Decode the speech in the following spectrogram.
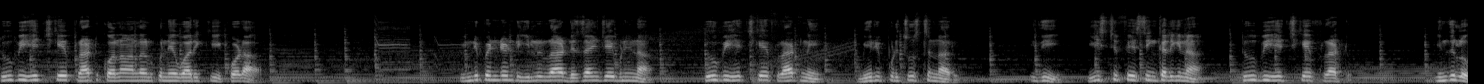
టూ బీహెచ్కే ఫ్లాట్ కొనాలనుకునే వారికి కూడా ఇండిపెండెంట్ ఇల్లులా డిజైన్ చేయబడిన టూ బీహెచ్కే ఫ్లాట్ని మీరు ఇప్పుడు చూస్తున్నారు. ఇది ఈస్ట్ ఫేసింగ్ కలిగిన టూ బీహెచ్కే ఫ్లాట్. ఇందులో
